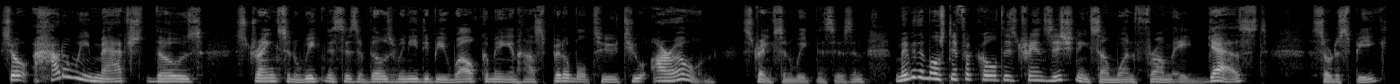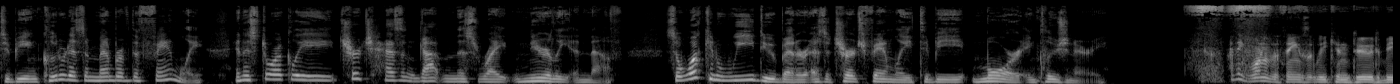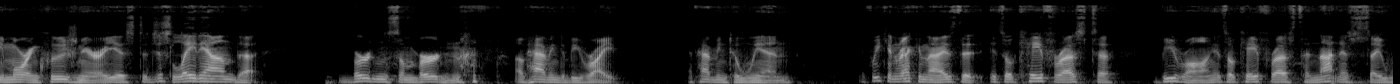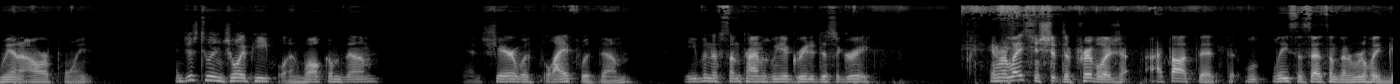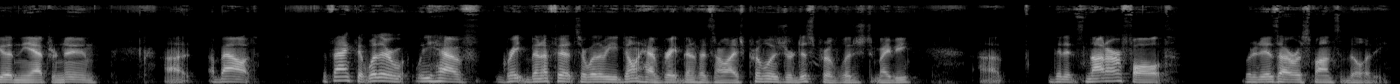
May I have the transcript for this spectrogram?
So, how do we match those strengths and weaknesses of those we need to be welcoming and hospitable to to our own? Strengths and weaknesses. And maybe the most difficult is transitioning someone from a guest, so to speak, to be included as a member of the family. And historically, church hasn't gotten this right nearly enough. So, what can we do better as a church family to be more inclusionary? I think one of the things that we can do to be more inclusionary is to just lay down the burdensome burden of having to be right, of having to win, if we can recognize that it's okay for us to be wrong, it's okay for us to not necessarily win our point, and just to enjoy people and welcome them and share with life with them, even if sometimes we agree to disagree. In relationship to privilege, I thought that Lisa said something really good in the afternoon uh, about the fact that whether we have great benefits or whether we don't have great benefits in our lives, privileged or disprivileged, maybe, uh, that it's not our fault, but it is our responsibility.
